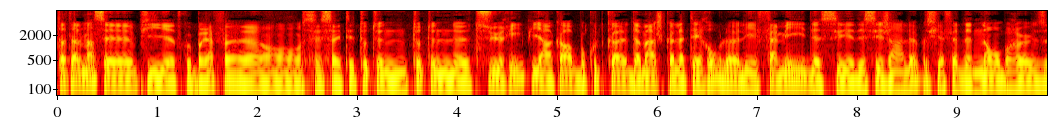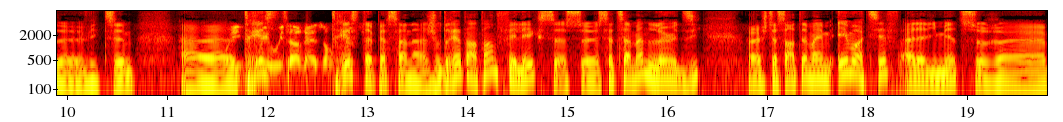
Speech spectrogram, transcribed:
Totalement, c'est puis en tout cas, bref, euh, on, ça a été toute une toute une tuerie, puis il y a encore beaucoup de dommages collatéraux là, les familles de ces de ces gens-là parce qu'il a fait de nombreuses euh, victimes. Euh, Oui, triste, oui, oui, t'as raison. triste personnage. Je voudrais t'entendre Félix ce- cette semaine lundi. euh, je te sentais même émotif à la limite sur euh,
